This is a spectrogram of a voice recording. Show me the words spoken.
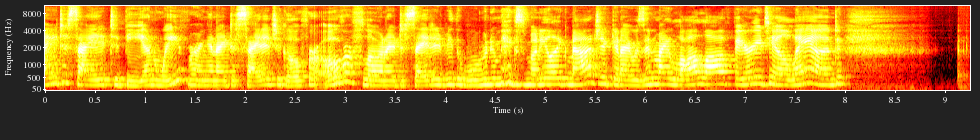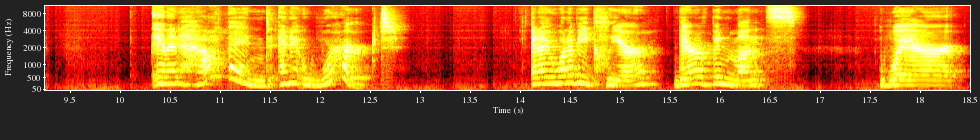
I decided to be unwavering and I decided to go for overflow and I decided to be the woman who makes money like magic. And I was in my la la fairy tale land. And it happened and it worked. And I want to be clear there have been months where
